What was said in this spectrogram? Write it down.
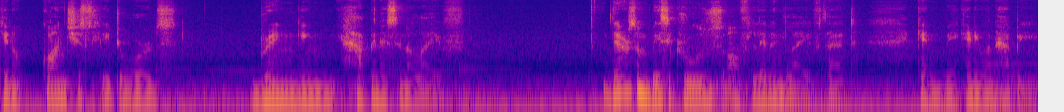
you know, consciously towards bringing happiness in a life. There are some basic rules of living life that can make anyone happy.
